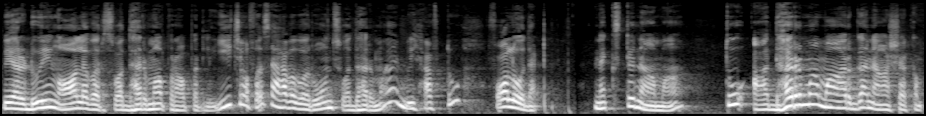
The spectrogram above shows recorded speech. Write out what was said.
we are doing all our swadharma properly. Each of us have our own swadharma and we have to follow that. Next nama, tu adharma marga nashakam.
